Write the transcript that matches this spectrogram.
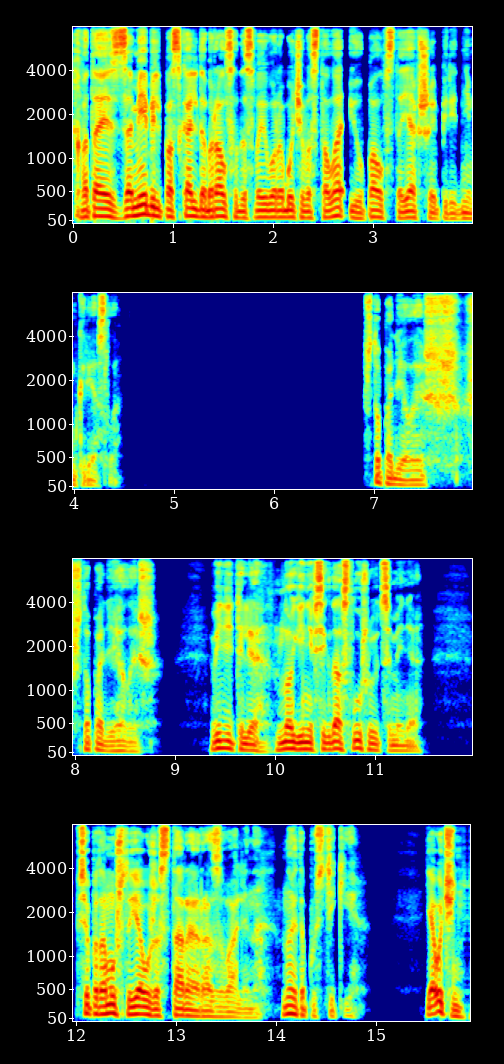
Хватаясь за мебель, Паскаль добрался до своего рабочего стола и упал в стоявшее перед ним кресло. Что поделаешь, что поделаешь. Видите ли, ноги не всегда слушаются меня. Все потому, что я уже старая развалина. Но это пустяки. Я очень,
